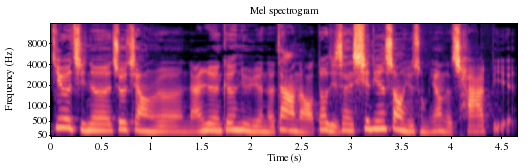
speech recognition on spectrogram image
第二集呢就讲了男人跟女人的大脑到底在先天上有什么样的差别。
